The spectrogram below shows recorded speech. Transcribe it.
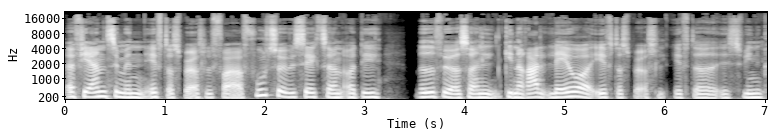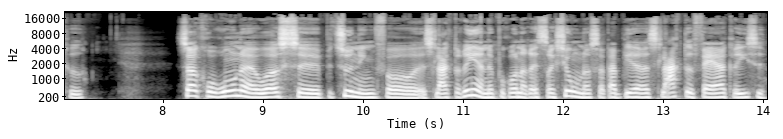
Der fjernes simpelthen efterspørgsel fra foodservice-sektoren, og det medfører så en generelt lavere efterspørgsel efter øh, svinekød. Så er corona jo også øh, betydningen for øh, slagterierne på grund af restriktioner, så der bliver slagtet færre grise.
